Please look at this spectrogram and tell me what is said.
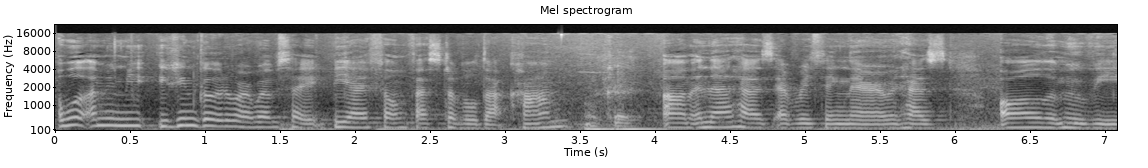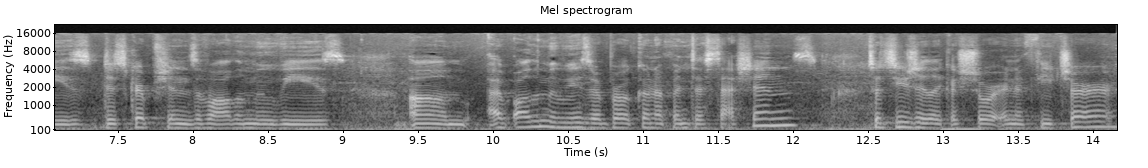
well I mean you, you can go to our website bifilmfestival.com okay um, and that has everything there it has all the movies descriptions of all the movies um, all the movies are broken up into sessions so it's usually like a short and a feature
